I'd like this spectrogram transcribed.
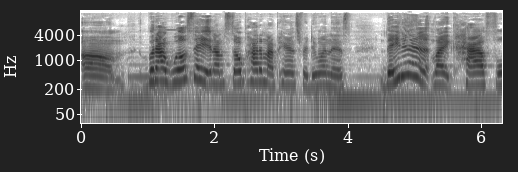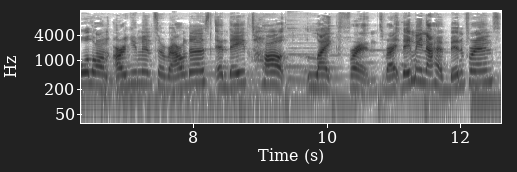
Um, but I will say, and I'm so proud of my parents for doing this they didn't like have full on arguments around us and they talked like friends, right? They may not have been friends.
